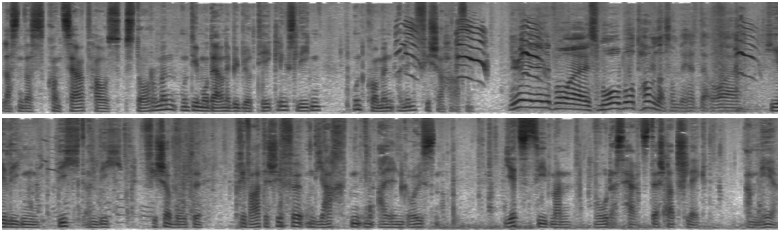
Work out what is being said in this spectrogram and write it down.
lassen das Konzerthaus Stormen und die moderne Bibliothek links liegen und kommen an den Fischerhafen. Er eh, eh, Hier liegen dicht an dicht Fischerboote, private Schiffe und Yachten in allen Größen. Jetzt sieht man, wo das Herz der Stadt schlägt. Am Meer.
